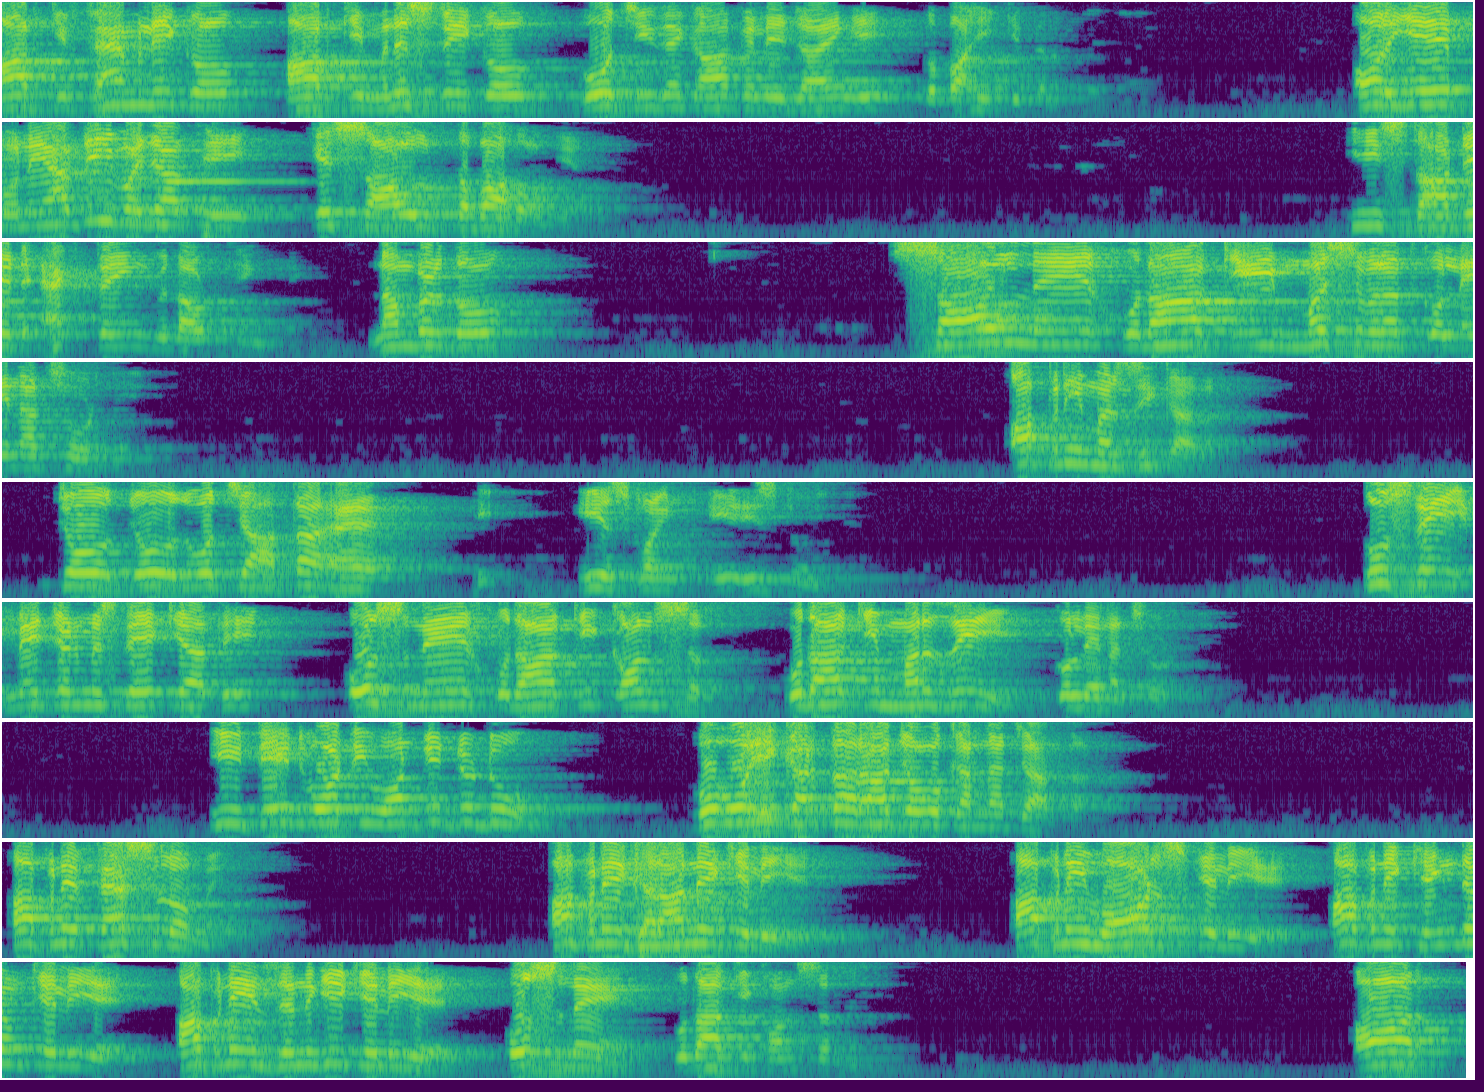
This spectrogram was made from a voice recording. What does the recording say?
آپ کی فیملی کو، آپ کی منسٹری کو وہ چیزیں کہاں پہ لے جائیں گی؟ تباہی کی طرف لے جائیں گی۔ اور یہ بنیادی وجہ تھی کہ شاول تباہ ہو گیا۔ He started acting without thinking number do Saul نے خدا کی مشورت کو لینا چھوڑ دیا۔ اپنی مرضی کر۔ جو جو وہ چاہتا ہے ہی گوئنگ از ڈوئنگ دوسری میجر مسٹیک کیا تھی؟ اس نے خدا کی کانسپٹ خدا کی مرضی کو لینا چھوڑ دیا۔ He did what he wanted to do وہ وہی کرتا رہا جو وہ کرنا چاہتا۔ اپنے فیصلوں میں، اپنے گھرانے کے لیے، اپنی وارڈز کے لیے اپنی کنگڈم کے لیے، اپنی زندگی کے لیے اس نے خدا کی کونسل نہیں۔ اور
